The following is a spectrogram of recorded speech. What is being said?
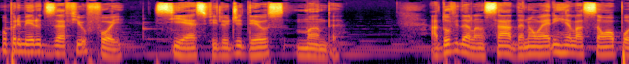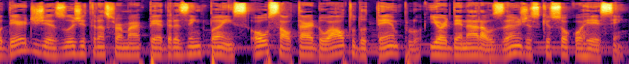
o primeiro desafio foi: Se és filho de Deus, manda. A dúvida lançada não era em relação ao poder de Jesus de transformar pedras em pães ou saltar do alto do templo e ordenar aos anjos que o socorressem.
